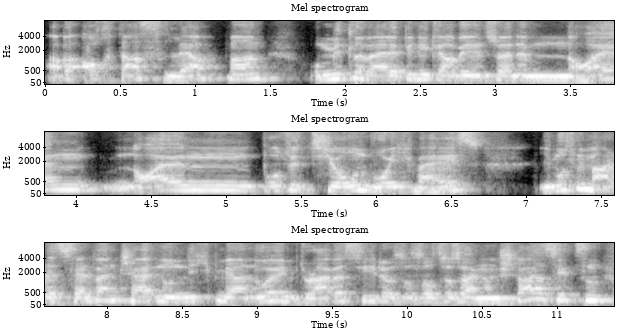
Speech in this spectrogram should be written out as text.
aber auch das lernt man. Und mittlerweile bin ich, glaube ich, in so einem neuen, neuen Position, wo ich weiß, ich muss nicht mehr alles selber entscheiden und nicht mehr nur im Driver Seat, also sozusagen am Steuer sitzen,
